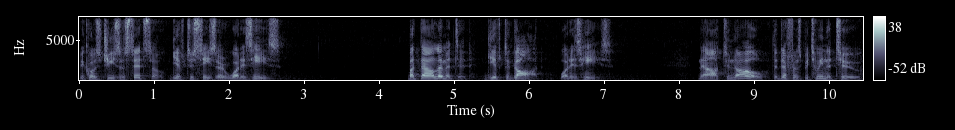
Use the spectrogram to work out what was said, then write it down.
because Jesus said so. Give to Caesar what is his. But they are limited. Give to God what is his. Now, to know the difference between the two,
